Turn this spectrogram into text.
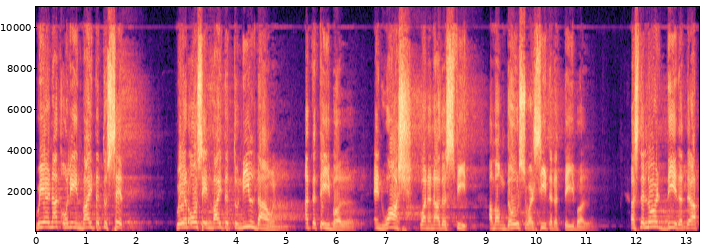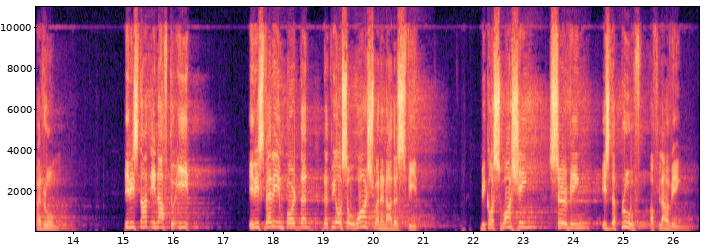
we are not only invited to sit, we are also invited to kneel down at the table and wash one another's feet among those who are seated at table. As the Lord did at the upper room, it is not enough to eat. It is very important that we also wash one another's feet. Because washing, serving, is the proof of loving.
